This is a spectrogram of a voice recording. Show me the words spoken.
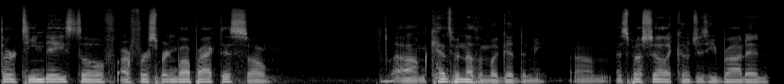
13 days till our first spring ball practice. So um, Kent's been nothing but good to me, um, especially all the coaches he brought in.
